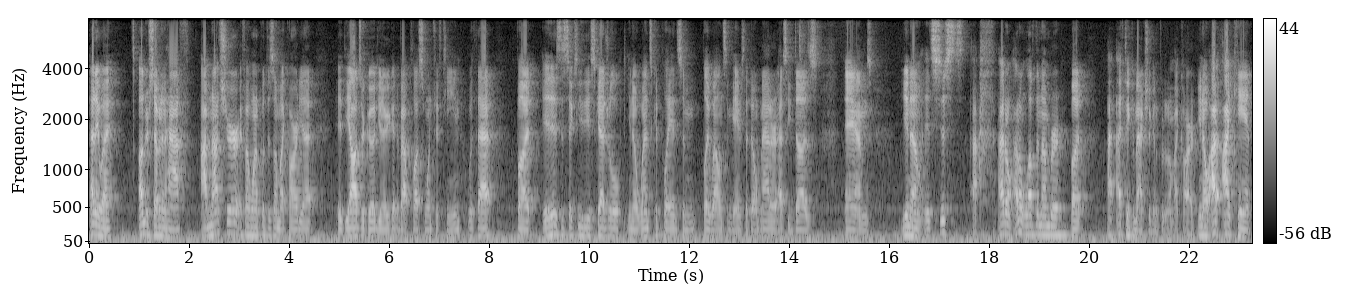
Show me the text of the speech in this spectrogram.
anyway, under seven and a half. I'm not sure if I want to put this on my card yet. It, the odds are good. You know, you're getting about plus 115 with that. But it is the 60 schedule. You know, Wentz could play in some play well in some games that don't matter as he does, and you know, it's just I, I don't I don't love the number, but I, I think I'm actually going to put it on my card. You know, I, I can't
